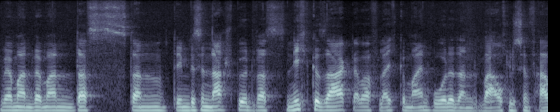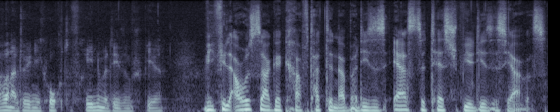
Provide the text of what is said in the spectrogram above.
wenn, man, wenn man das dann dem ein bisschen nachspürt, was nicht gesagt, aber vielleicht gemeint wurde, dann war auch Lucien Favre natürlich nicht hochzufrieden mit diesem Spiel. Wie viel Aussagekraft hat denn aber dieses erste Testspiel dieses Jahres?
